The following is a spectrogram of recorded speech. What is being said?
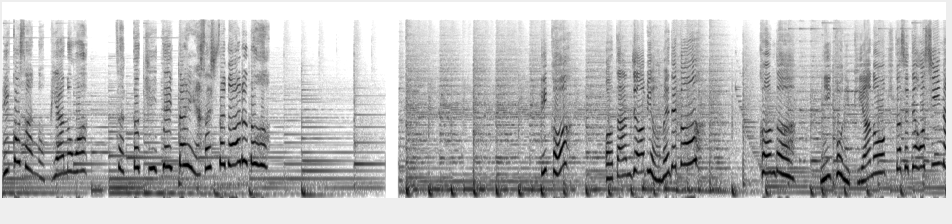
リコさんのピアノはずっと聴いていたい優しさがあるの。リコお誕生日おめでとう。今度ニコにピアノを聴かせてほしいな。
